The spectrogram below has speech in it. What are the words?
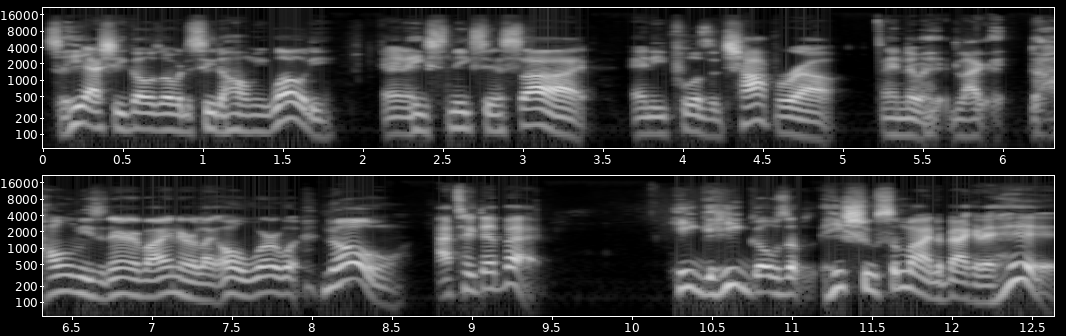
So he actually goes over to see the homie Wody and he sneaks inside and he pulls a chopper out. And the, like the homies and everybody in there are like, oh, where what? No, I take that back. He he goes up, he shoots somebody in the back of the head.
